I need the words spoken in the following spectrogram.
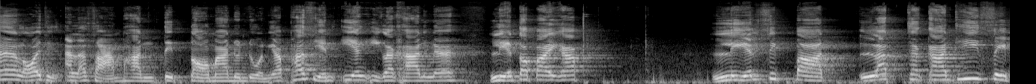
ห้าร้อยถึงอันละสามพันติดต่อมาด่วนๆครับพระเสียรเอียงอีกราคาหนึ่งนะ เหรียญต่อไปครับ เหรียญสิบบาท รัชกาลที่สิบ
